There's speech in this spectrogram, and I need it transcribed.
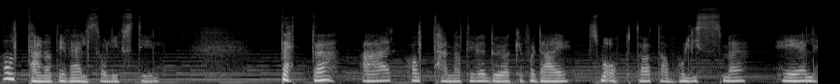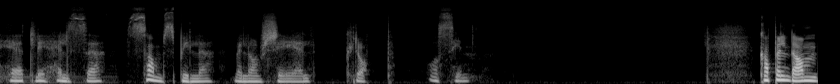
alternativ helse og livsstil. Dette er alternative bøker for deg som er opptatt av holisme, helhetlig helse, samspillet mellom sjel, kropp og sinn. Cappelen Dam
